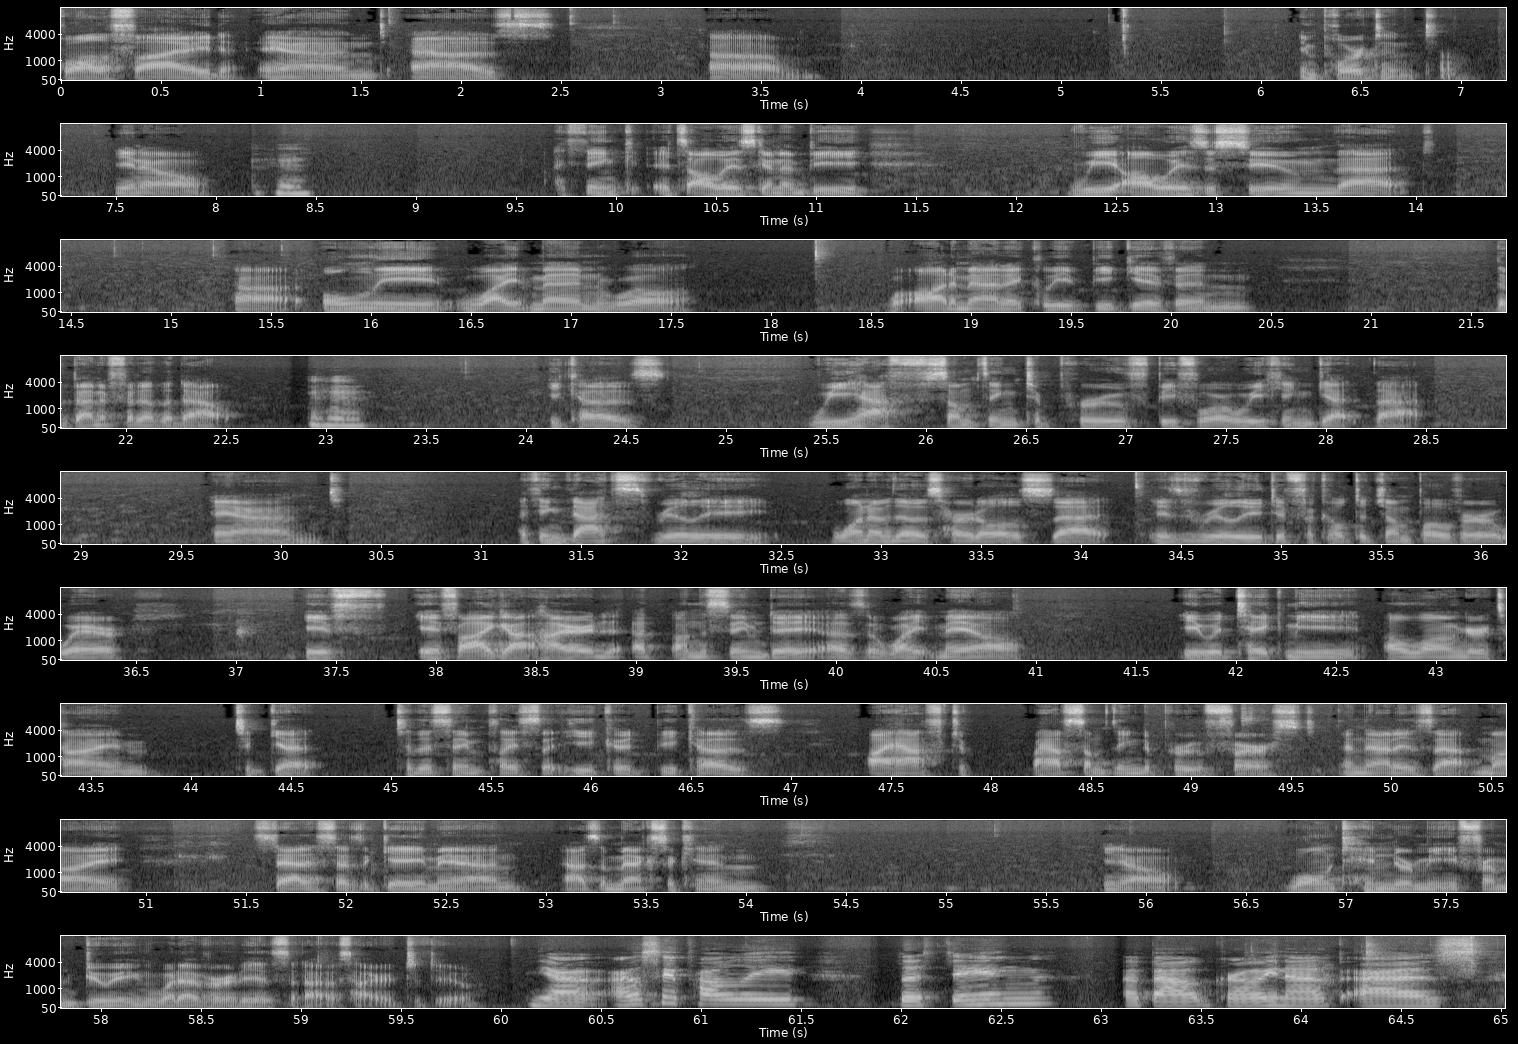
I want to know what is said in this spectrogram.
qualified and as um, important. You know, mm-hmm. I think it's always going to be. We always assume that uh, only white men will will automatically be given the benefit of the doubt mm-hmm. because we have something to prove before we can get that and I think that's really one of those hurdles that is really difficult to jump over where if if I got hired at, on the same day as a white male, it would take me a longer time to get to the same place that he could because I have to I have something to prove first, and that is that my status as a gay man, as a Mexican, you know, won't hinder me from doing whatever it is that I was hired to do. Yeah, I would say probably the thing about growing up as,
